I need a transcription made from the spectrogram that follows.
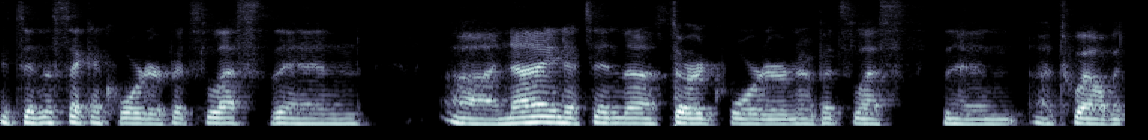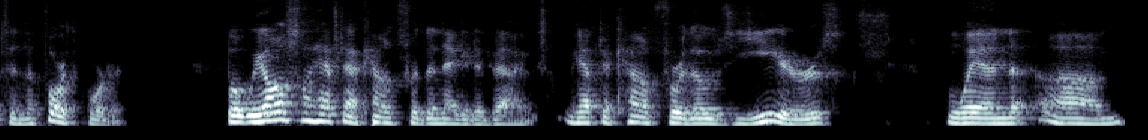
it's in the second quarter. If it's less than uh, nine, it's in the third quarter. And if it's less than uh, 12, it's in the fourth quarter. But we also have to account for the negative values. We have to account for those years when um,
